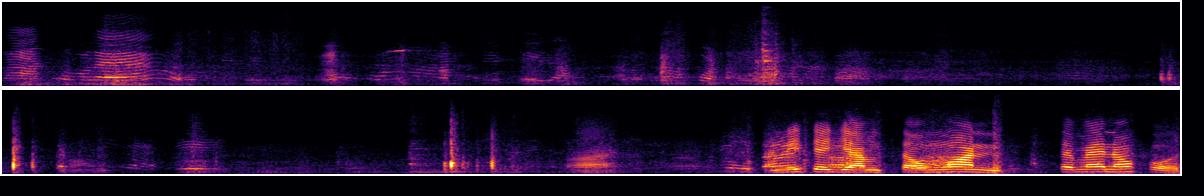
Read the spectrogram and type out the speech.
หลานโทรแล้วไปอันนี้จะยำแซลมอน ใช่ไหมน้องฝน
